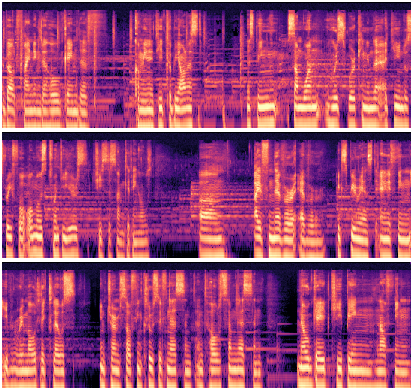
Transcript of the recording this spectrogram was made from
about finding the whole game dev community to be honest. As being someone who is working in the IT industry for almost 20 years, Jesus, I'm getting old. Um, I've never ever experienced anything even remotely close in terms of inclusiveness and, and wholesomeness and no gatekeeping, nothing.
